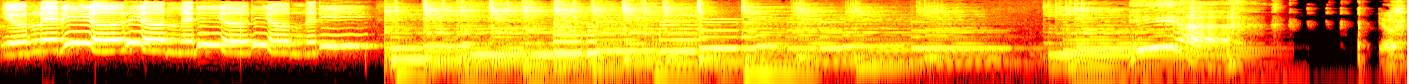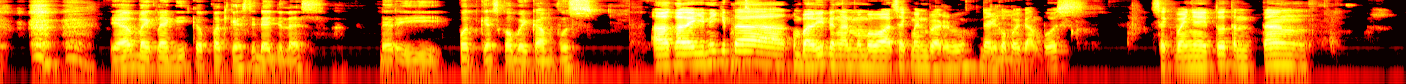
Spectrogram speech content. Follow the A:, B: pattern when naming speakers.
A: Yodelady, yodel, yodelady, yodel, yodelady.
B: Iya. Yuk. Ya, baik lagi ke podcast tidak jelas dari podcast Cowboy Kampus.
C: Eh, kali ini kita kembali dengan membawa segmen baru dari Cowboy Campus. Segmennya itu tentang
